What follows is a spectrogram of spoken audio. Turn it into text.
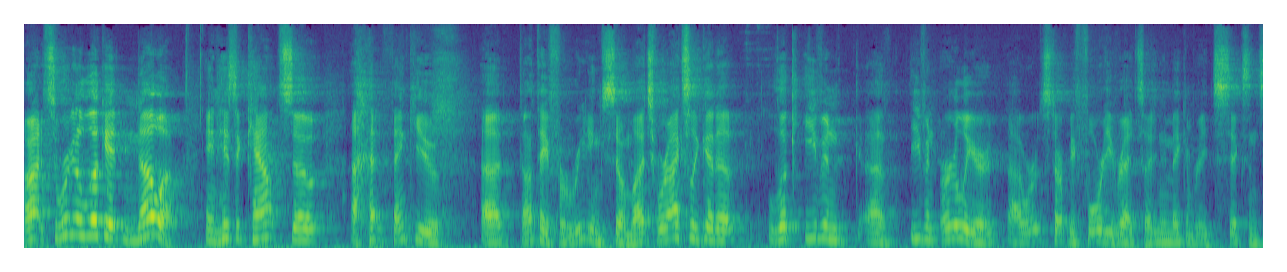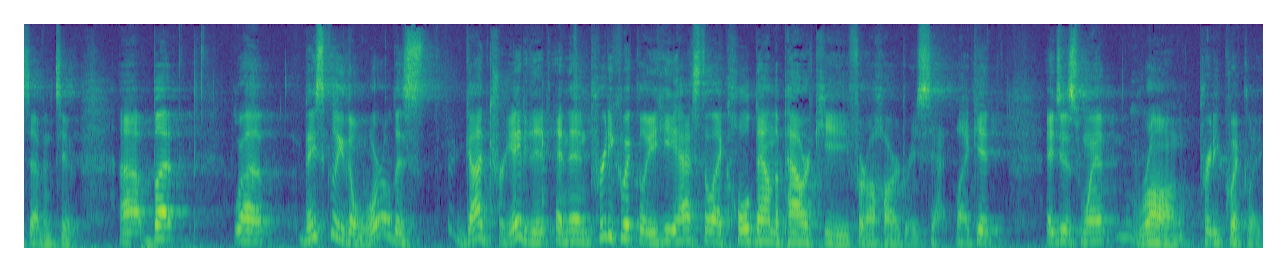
All right, so we're going to look at Noah and his account. So, uh, thank you, uh, Dante, for reading so much. We're actually going to look even uh, even earlier. Uh, we're start before he read, so I didn't make him read six and seven too. Uh, but basically, the world is God created it, and then pretty quickly he has to like hold down the power key for a hard reset. Like it. It just went wrong pretty quickly.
